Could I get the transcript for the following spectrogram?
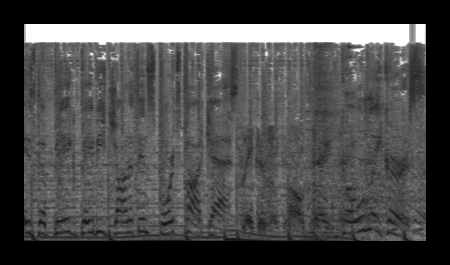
is the Big Baby Jonathan Sports Podcast. Lakers all day. Go Lakers!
